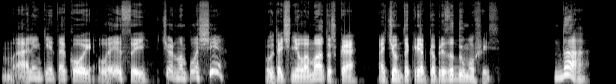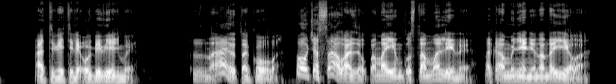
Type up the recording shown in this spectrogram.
«Маленький такой, лысый, в черном плаще?» — уточнила матушка, о чем-то крепко призадумавшись. «Да», — ответили обе ведьмы. «Знаю такого. Полчаса лазил по моим кустам малины, пока мне не надоело.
